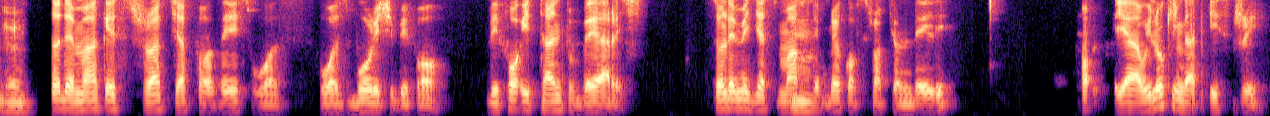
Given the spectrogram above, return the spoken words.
Yeah. So the market structure for this was was bullish before before it turned to bearish. So let me just mark Mm. the break of structure on daily. Oh, yeah, we're looking at history.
